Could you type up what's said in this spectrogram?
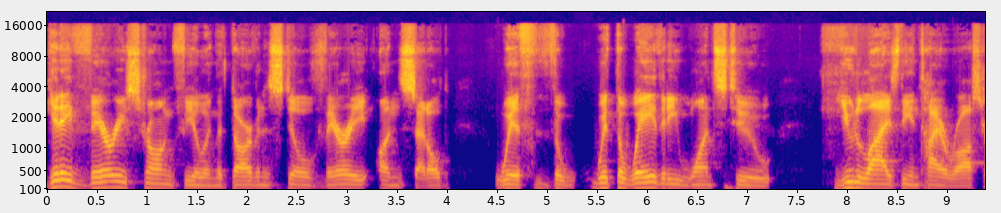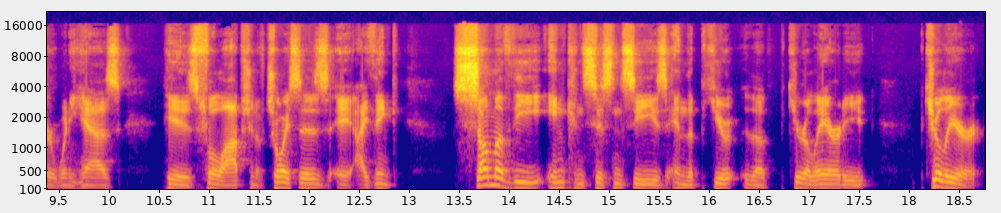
get a very strong feeling that Darvin is still very unsettled with the with the way that he wants to utilize the entire roster when he has his full option of choices. I think some of the inconsistencies and the pure the peculiarity peculiar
